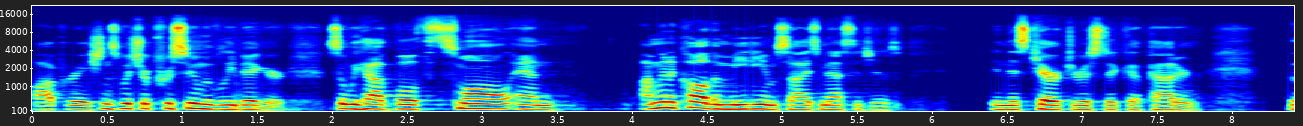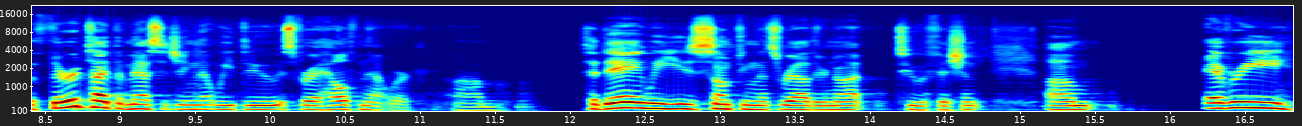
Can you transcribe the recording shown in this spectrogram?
operations, which are presumably bigger. So we have both small and, I'm going to call them medium-sized messages in this characteristic uh, pattern. The third type of messaging that we do is for a health network. Um, today we use something that's rather not too efficient. Um, every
